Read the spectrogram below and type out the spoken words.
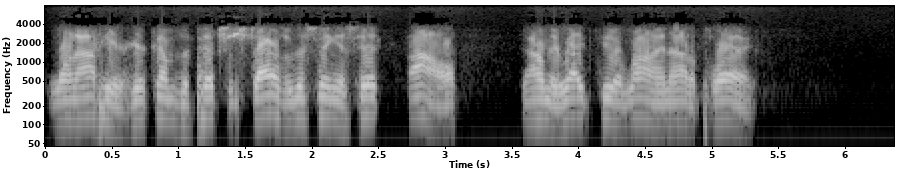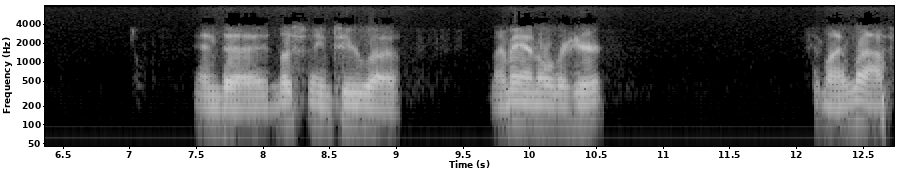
One out here. Here comes the pitch and Stalzer. This thing is hit foul down the right field line, out of play. And uh, listening to uh, my man over here to my left,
